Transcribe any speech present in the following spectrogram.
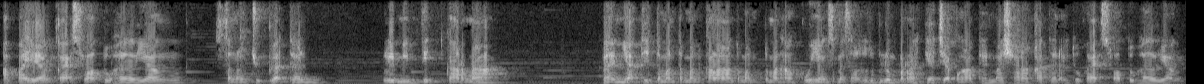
apa ya, kayak suatu hal yang senang juga dan limited karena banyak di teman-teman kalangan teman-teman aku yang semester itu belum pernah diajak pengabdian masyarakat dan itu kayak suatu hal yang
